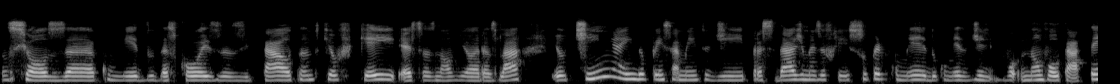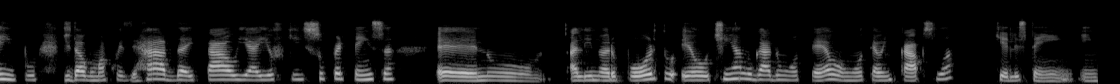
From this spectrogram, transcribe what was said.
ansiosa, com medo das coisas e tal, tanto que eu fiquei essas nove horas lá. Eu tinha ainda o pensamento de ir para a cidade, mas eu fiquei super com medo, com medo de não voltar a tempo, de dar alguma coisa errada e tal. E aí eu fiquei super tensa é, no, ali no aeroporto, eu tinha alugado um hotel, um hotel em cápsula, que eles têm em,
